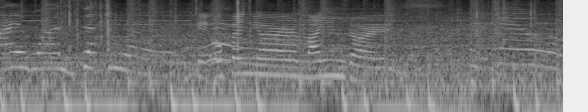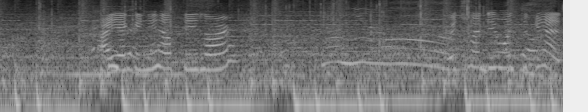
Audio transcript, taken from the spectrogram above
I want that one. Okay, open your Lion Guard. Aya, can you help Taylor? Which one do you want to get?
